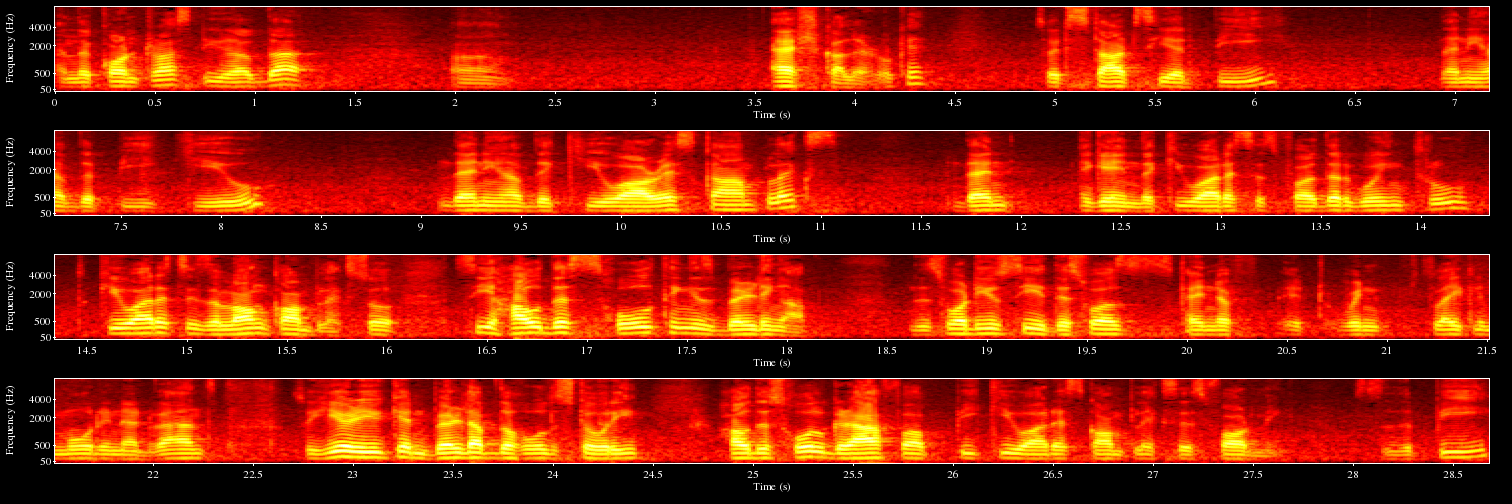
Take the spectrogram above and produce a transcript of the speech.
and the contrast you have the uh, ash color. Okay. So, it starts here P, then you have the PQ then you have the QRS complex, then again the QRS is further going through. QRS is a long complex. So, see how this whole thing is building up. This is what you see, this was kind of it went slightly more in advance. So, here you can build up the whole story, how this whole graph of PQRS complex is forming. So, the P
